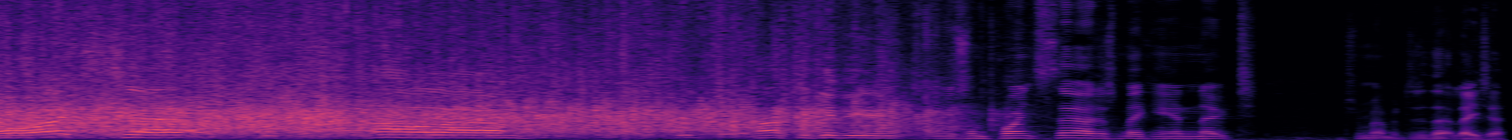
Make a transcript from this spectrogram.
All right. Uh, I'll, um, I'll have to give you, give you some points there. I'm just making a note to remember to do that later.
